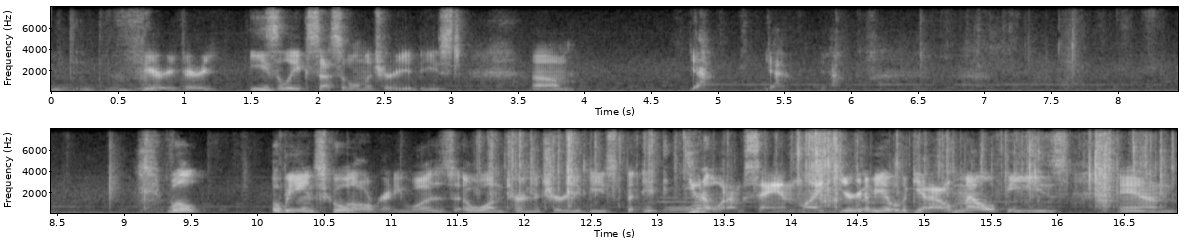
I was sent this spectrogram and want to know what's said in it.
Very, very easily accessible Naturia Beast. Um, yeah, yeah, yeah. Well, Obedience School already was a one-turn Naturia Beast, but you know what I'm saying. Like, you're going to be able to get out Malphys and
